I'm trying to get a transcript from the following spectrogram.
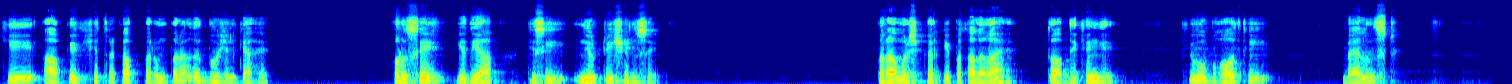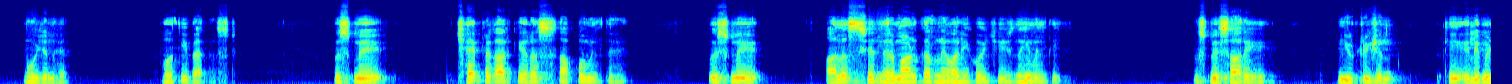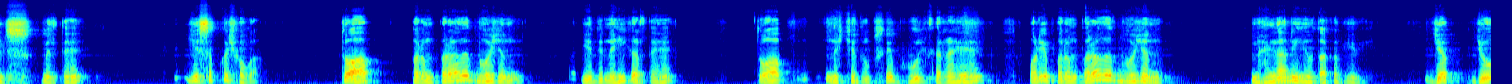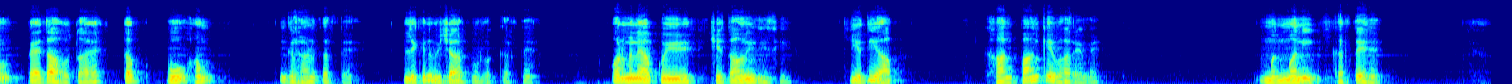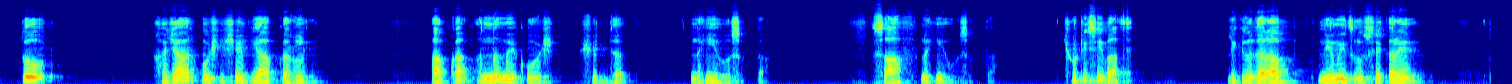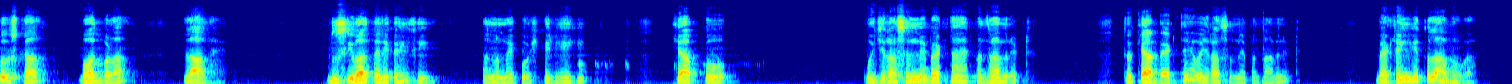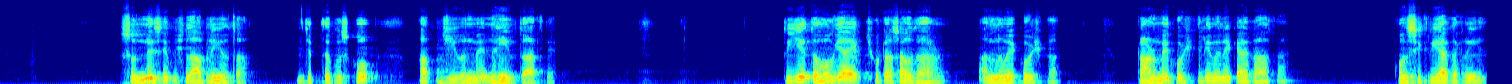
कि आपके क्षेत्र का परंपरागत भोजन क्या है और उसे यदि आप किसी न्यूट्रिशन से परामर्श करके पता लगाएँ तो आप देखेंगे कि वो बहुत ही बैलेंस्ड भोजन है। बहुत ही बैलेंस्ड उसमें छह प्रकार के रस आपको मिलते हैं। उसमें आलस्य निर्माण करने वाली कोई चीज़ नहीं मिलती। उसमें सारे न्यूट्रिशन के एलिमेंट्स मिलते हैं। ये सब कुछ होगा। तो आप परंपरागत भोजन यदि नहीं करते हैं तो आप निश्चित रूप से भूल कर रहे हैं। और ये परंपरागत भोजन महँगा नहीं होता कभी भी। जब जो पैदा होता है, तब वो हम ग्रहण करते हैं। लेकिन विचारपूर्वक करते हैं। और मैंने आपको ये चेतावनी दी थी कि यदि आप खान पान के बारे में मनमानी करते हैं तो हज़ार कोशिशें भी आप कर लें। आपका अन्नमय कोश शुद्ध नहीं हो सकता, साफ़ नहीं हो सकता। छोटी सी बात है, लेकिन अगर आप नियमित रूप से करें तो उसका बहुत बड़ा लाभ है। दूसरी बात मैंने कही थी अन्नमय कोश के लिए ही कि आपको वज्रासन में बैठना है पंद्रह मिनट। तो क्या बैठते हैं वज्रासन में पंद्रह मिनट? बैठेंगे तो लाभ होगा। सुनने से कुछ लाभ नहीं होता जब तक उसको आप जीवन में नहीं उतारते। तो ये तो हो गया एक छोटा सा उदाहरण अन्नमय कोश का। प्राणमय कोश के लिए मैंने क्या कहा था? कौन सी क्रिया करनी है?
